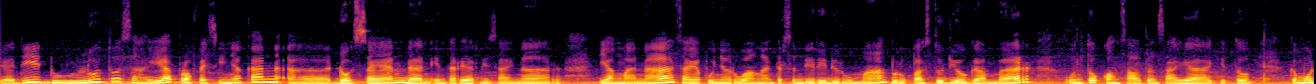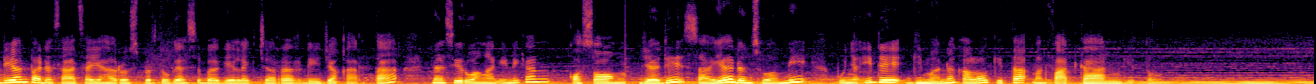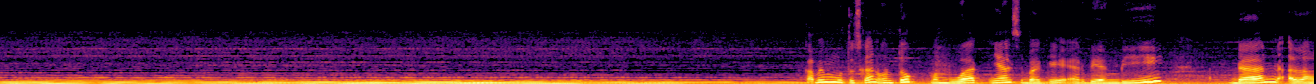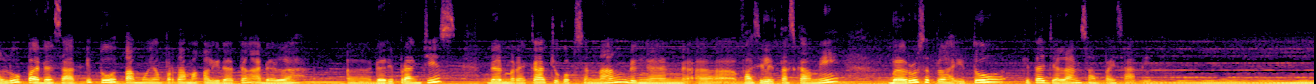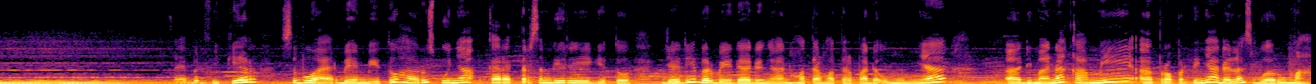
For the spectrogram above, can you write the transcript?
Jadi dulu tuh saya profesinya kan uh, dosen dan interior designer, yang mana saya punya ruangan tersendiri di rumah berupa studio gambar untuk konsultan saya gitu. Kemudian pada saat saya harus bertugas sebagai lecturer di Jakarta, nah si ruangan ini kan kosong. Jadi saya dan suami punya ide gimana kalau kita manfaatkan gitu. Kami memutuskan untuk membuatnya sebagai Airbnb dan lalu pada saat itu tamu yang pertama kali datang adalah uh, dari Prancis dan mereka cukup senang dengan uh, fasilitas kami. Baru setelah itu kita jalan sampai saat ini. Saya berpikir sebuah Airbnb itu harus punya karakter sendiri gitu. Jadi berbeda dengan hotel-hotel pada umumnya uh, di mana kami uh, propertinya adalah sebuah rumah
